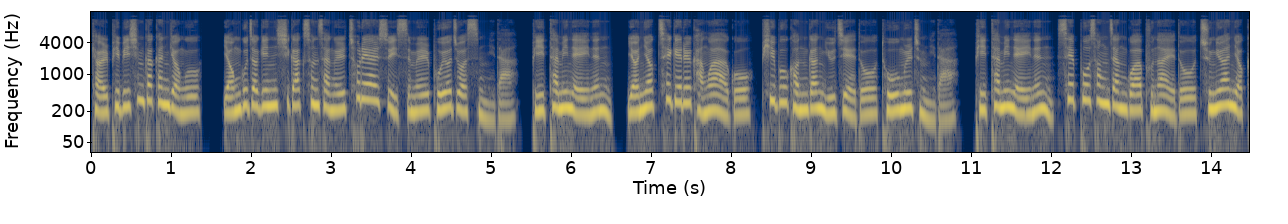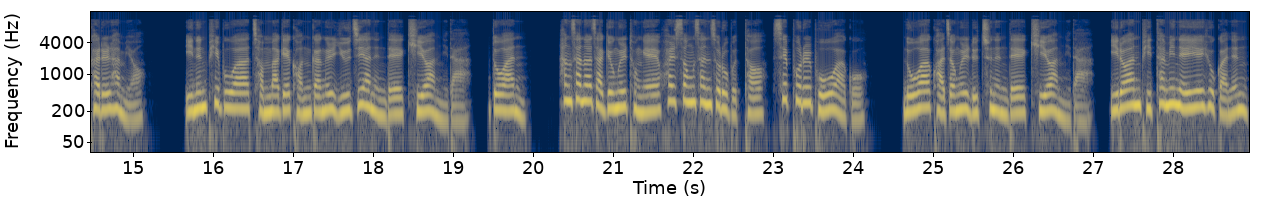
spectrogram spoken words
결핍이 심각한 경우 영구적인 시각 손상을 초래할 수 있음을 보여주었습니다. 비타민 A는 면역 체계를 강화하고 피부 건강 유지에도 도움을 줍니다. 비타민 A는 세포 성장과 분화에도 중요한 역할을 하며 이는 피부와 점막의 건강을 유지하는 데 기여합니다. 또한 항산화 작용을 통해 활성산소로부터 세포를 보호하고 노화 과정을 늦추는 데 기여합니다. 이러한 비타민 A의 효과는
